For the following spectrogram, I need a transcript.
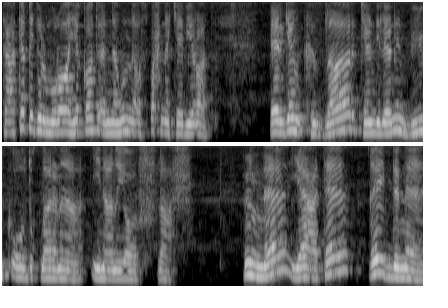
Ta'tekidul murahikat ennehunne asbahne kebirat. Ergen kızlar kendilerinin büyük olduklarına inanıyorlar. Hünne ya'tegidne.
